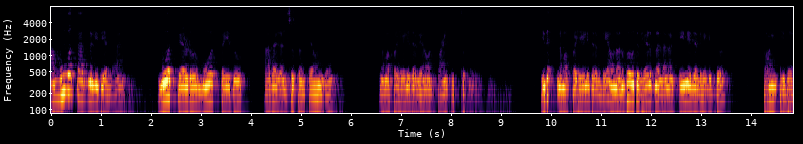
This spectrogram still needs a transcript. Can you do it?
ಆ ಮೂವತ್ತಾದ್ಮೇಲೆ ಇದೆಯಲ್ಲ, ಮೂವತ್ತೆರಡು, ಮೂವತ್ತೈದು ಆದಾಗ ಅನಿಸುತ್ತಂತೆ ಅವನಿಗೆ, ನಮ್ಮಪ್ಪ ಹೇಳಿದ್ರಲ್ಲಿ ಏನೋ ಒಂದು ಪಾಯಿಂಟ್ ಇತ್ತು. ಇದೆ, ನಮ್ಮಪ್ಪ ಹೇಳಿದ್ರಲ್ಲಿ, ಅವನ ಅನುಭವದಲ್ಲಿ ಹೇಳಿದ್ನಲ್ಲ, ನಾನು ಟೀನೇಜಲ್ಲಿ ಹೇಳಿದ್ದು ಪಾಯಿಂಟ್ ಇದೆ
